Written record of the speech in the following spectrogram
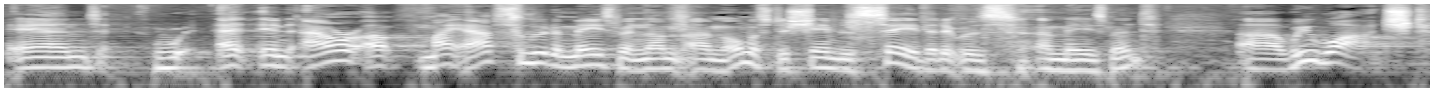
And in our, uh, my absolute amazement, I'm, I'm almost ashamed to say that it was amazement, uh, we watched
